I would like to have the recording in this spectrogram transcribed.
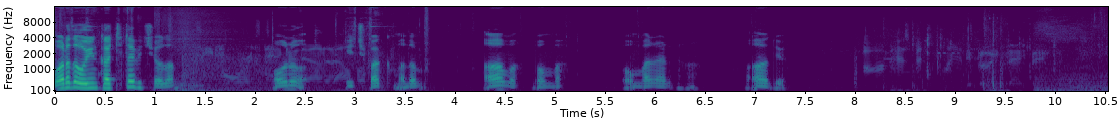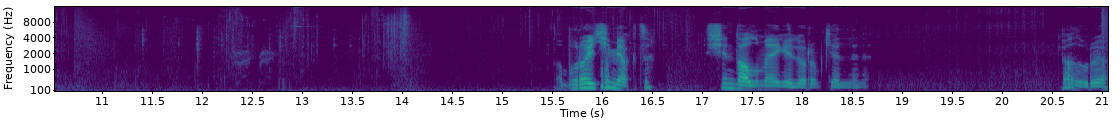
Bu arada oyun kaçta bitiyor lan? Onu hiç bakmadım. A mı? Bomba. Bomba nerede? Ha. A diyor. Burayı kim yaktı? Şimdi almaya geliyorum kelleni. Gel buraya.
